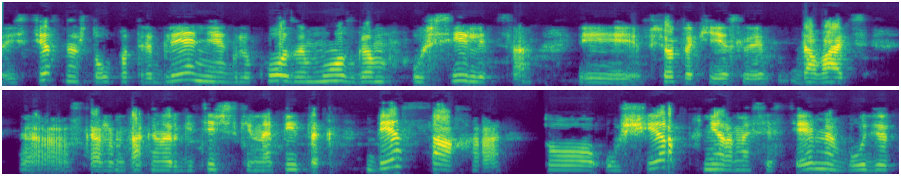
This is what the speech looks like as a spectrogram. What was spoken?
естественно, что употребление глюкозы мозгом усилится. И все-таки, если давать, э, скажем так, энергетический напиток без сахара, то ущерб нервной системе будет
